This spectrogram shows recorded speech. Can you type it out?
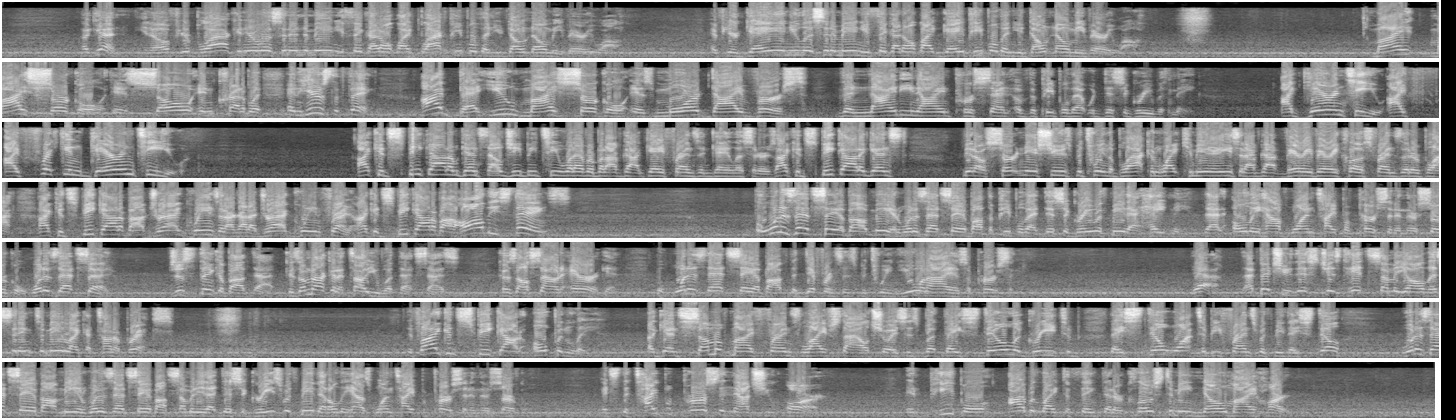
again, you know, if you're black and you're listening to me and you think I don't like black people, then you don't know me very well. If you're gay and you listen to me and you think I don't like gay people, then you don't know me very well my my circle is so incredibly and here's the thing. I bet you my circle is more diverse than 99% of the people that would disagree with me. I guarantee you. I i freaking guarantee you. I could speak out against LGBT, whatever, but I've got gay friends and gay listeners. I could speak out against you know, certain issues between the black and white communities, and I've got very, very close friends that are black. I could speak out about drag queens, and I got a drag queen friend. I could speak out about all these things. But what does that say about me, and what does that say about the people that disagree with me, that hate me, that only have one type of person in their circle? What does that say? Just think about that, because I'm not going to tell you what that says, because I'll sound arrogant. But what does that say about the differences between you and I as a person? Yeah, I bet you this just hit some of y'all listening to me like a ton of bricks. If I could speak out openly against some of my friends' lifestyle choices, but they still agree to, they still want to be friends with me, they still What does that say about me, and what does that say about somebody that disagrees with me that only has one type of person in their circle? It's the type of person that you are. And people, I would like to think, that are close to me know my heart.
